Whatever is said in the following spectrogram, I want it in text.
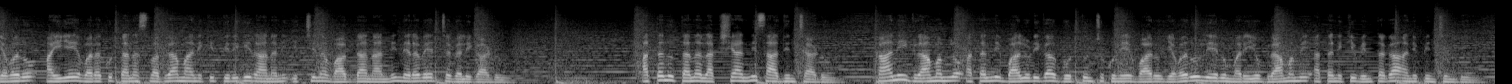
ఎవరో అయ్యే వరకు తన స్వగ్రామానికి తిరిగి రానని ఇచ్చిన వాగ్దానాన్ని నెరవేర్చగలిగాడు. అతను తన లక్ష్యాన్ని సాధించాడు. కానీ గ్రామంలో అతన్ని బాలుడిగా గుర్తుంచుకునే వారు ఎవరూ లేరు మరియు గ్రామమే అతనికి వింతగా అనిపించింది.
